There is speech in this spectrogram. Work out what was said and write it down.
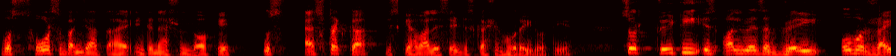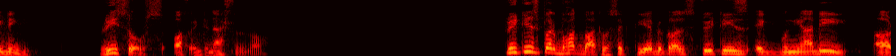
وہ سورس بن جاتا ہے انٹرنیشنل لا کے اس ایسپیکٹ کا جس کے حوالے سے ڈسکشن ہو رہی ہوتی ہے so treaty is always a very overriding resource of international law treaties پر بہت بات ہو سکتی ہے بیکاز ٹویٹیز ایک بنیادی اور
